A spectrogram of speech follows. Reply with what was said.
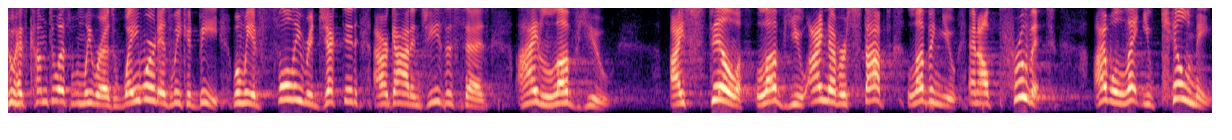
who has come to us when we were as wayward as we could be, when we had fully rejected our God. And Jesus says, I love you. I still love you. I never stopped loving you, and I'll prove it. I will let you kill me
